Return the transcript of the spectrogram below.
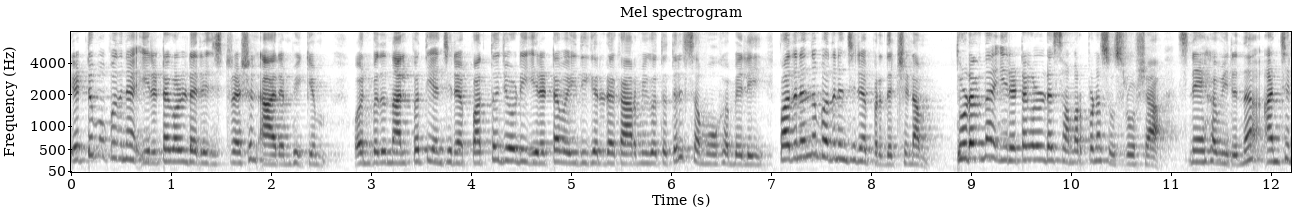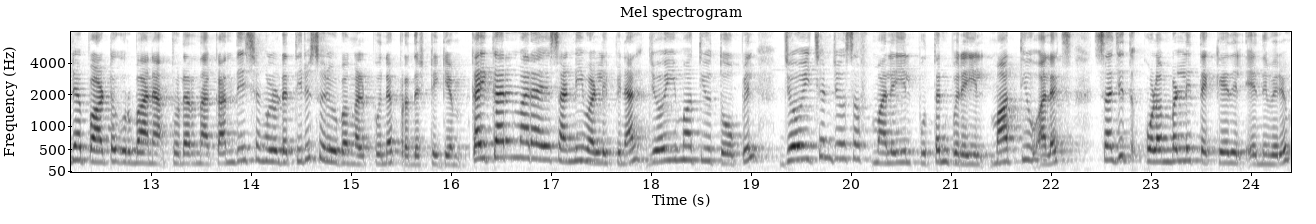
എട്ട് മുപ്പതിന് ഇരട്ടകളുടെ രജിസ്ട്രേഷൻ ആരംഭിക്കും. ഒൻപത് നാൽപ്പത്തി അഞ്ചിന് പത്ത് ജോഡി ഇരട്ട വൈദികരുടെ കാർമ്മികത്വത്തിൽ സമൂഹബലി. പതിനൊന്ന് പതിനഞ്ചിന് പ്രദക്ഷിണം. തുടർന്ന് ഇരട്ടകളുടെ സമർപ്പണ ശുശ്രൂഷ സ്നേഹവിരുന്ന് അഞ്ചിന് പാട്ടുകുർബാന തുടർന്ന് കന്തീശങ്ങളുടെ തിരുസ്വരൂപങ്ങൾ പുനഃപ്രതിഷ്ഠിക്കും. കൈക്കാരന്മാരായ Sunny Vallippinal Joy Mathew Thoppil Joychan Joseph Malayil Puthanpurayil Mathew Alex Sajith Kulampally Thekkethil എന്നിവരും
